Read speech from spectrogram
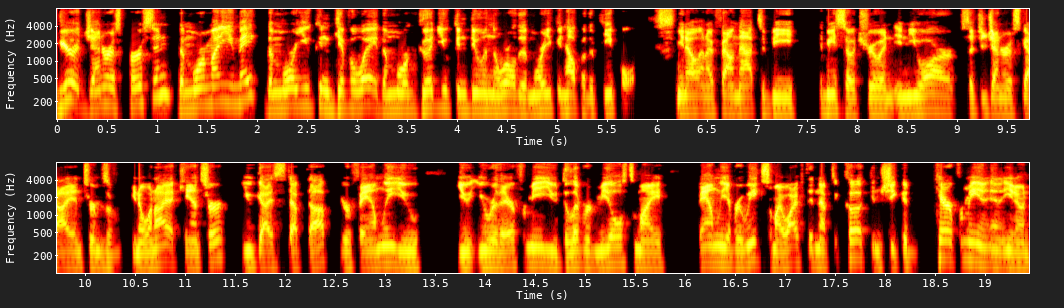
If you're a generous person, the more money you make, the more you can give away, the more good you can do in the world, the more you can help other people. You know, and I found that to be to be so true. And, and you are such a generous guy in terms of, you know, when I had cancer, you guys stepped up, your family, you you you were there for me. You delivered meals to my family every week, so my wife didn't have to cook and she could care for me and, and you know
